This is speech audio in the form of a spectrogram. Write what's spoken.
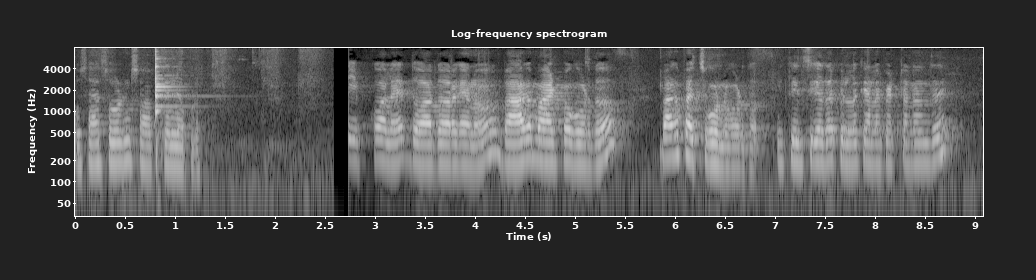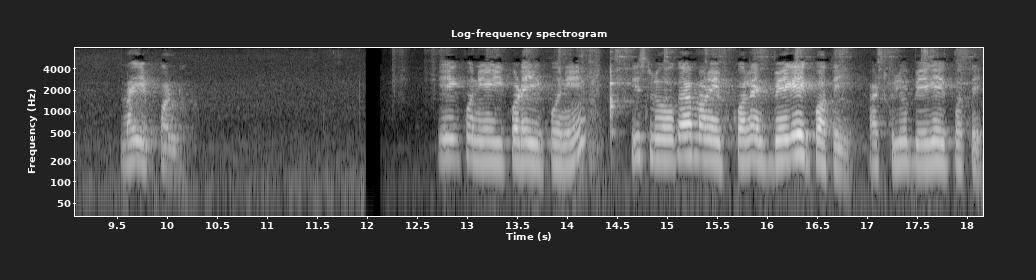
ఒకసారి చూడండి షాప్కి వెళ్ళినప్పుడు. చెప్పుకోవాలి దోర దోరగాను. బాగా మాడిపోకూడదు బాగా పచ్చిగా ఉండకూడదు. మీకు తెలుసు కదా పిల్లలకి ఎలా పెట్టాలన్నది. ఇలా చెప్పుకోండి. వేగిపోయి ఇవి కూడా వేగిపోయి ఈ స్లోగా మనం ఎప్పుకోవాలి అంటే బేగా వేగిపోతాయి. అటుకులు బేగా వేగిపోతాయి.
